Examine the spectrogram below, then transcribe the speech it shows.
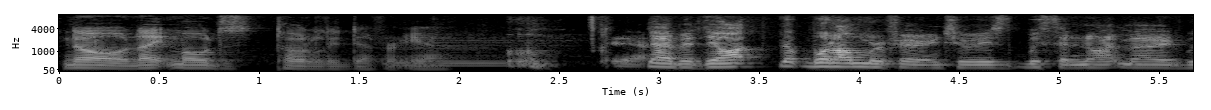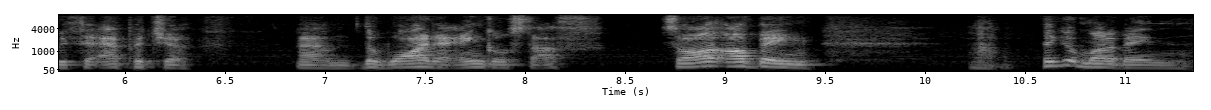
no night mode's totally different. Yeah. No, but the, what I'm referring to is with the night mode, with the aperture, um, the wider angle stuff. So I, I've been, I think it might have been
